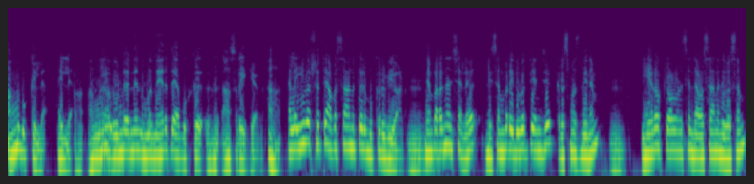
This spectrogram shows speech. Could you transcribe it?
അന്ന് ബുക്ക് ഇല്ല. ഇല്ല. അന്ന് അതുകൊണ്ട് തന്നെ നമ്മൾ നേരത്തെ ആ ബുക്ക് ആശ്രയിക്കുകയാണ്. അല്ല ഈ വർഷത്തെ അവസാനത്തെ ഒരു ബുക്ക് റിവ്യൂ ആണ്. ഞാൻ പറഞ്ഞ വെച്ചാൽ ഡിസംബർ ഇരുപത്തിയഞ്ച് ക്രിസ്മസ് ദിനം ഇയർ ഓഫ് ടോളറൻസിന്റെ അവസാന ദിവസം.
